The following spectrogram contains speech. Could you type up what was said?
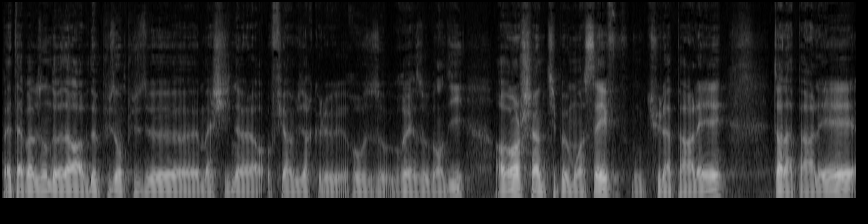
bah, t'as pas besoin d'avoir de plus en plus de machines au fur et à mesure que le réseau, réseau, grandit. En revanche, c'est un petit peu moins safe. Donc tu l'as parlé, t'en as parlé.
